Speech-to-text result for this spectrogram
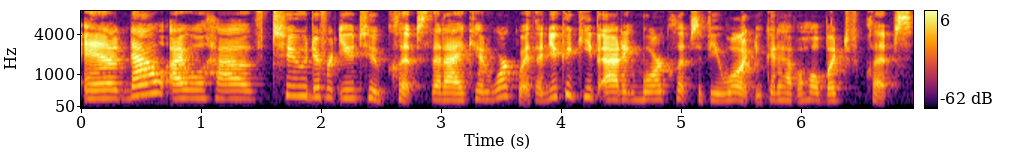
And now I will have two different YouTube clips that I can work with. And you can keep adding more clips if you want. You can have a whole bunch of clips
